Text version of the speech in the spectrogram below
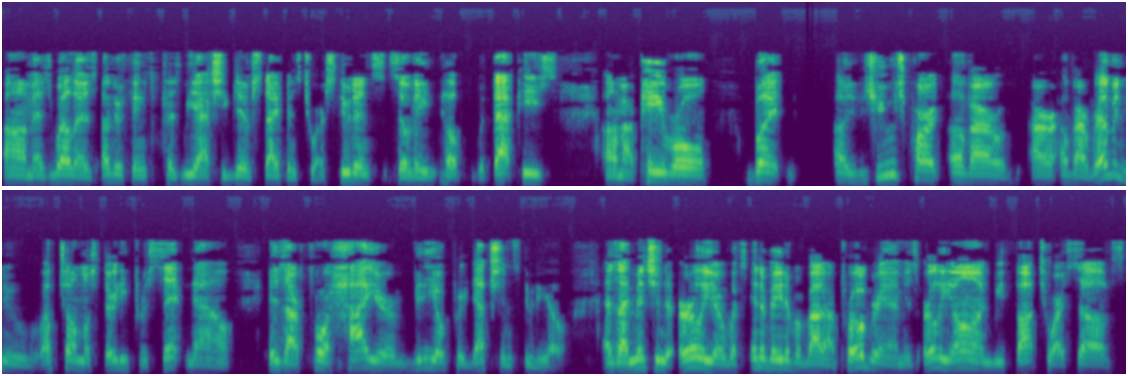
um, as well as other things because we actually give stipends to our students. So they help with that piece, um, our payroll. But a huge part of our, our, of our revenue, up to almost 30% now, is our for hire video production studio. As I mentioned earlier, what's innovative about our program is early on, we thought to ourselves,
